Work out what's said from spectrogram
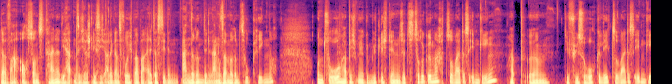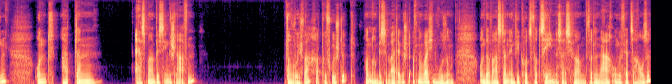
da war auch sonst keiner. Die hatten sich ja schließlich alle ganz furchtbar beeilt, dass sie den anderen, den langsameren Zug kriegen noch. Und so habe ich mir gemütlich den Sitz zurückgemacht, soweit es eben ging, habe ähm, die Füße hochgelegt, soweit es eben ging und habe dann erstmal ein bisschen geschlafen. Dann wurde ich wach, habe gefrühstückt, habe noch ein bisschen weiter geschlafen und war ich in Husum. Und da war es dann irgendwie kurz vor zehn. Das heißt, ich war um Viertel nach ungefähr zu Hause.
